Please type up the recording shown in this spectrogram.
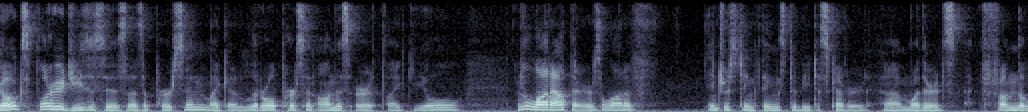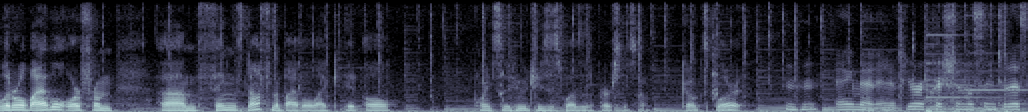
go explore who Jesus is as a person, like a literal person on this earth. Like you'll there's a lot out there. There's a lot of interesting things to be discovered, um, whether it's from the literal Bible or from um, things not from the Bible. Like it all points to who Jesus was as a person. So go explore it. Mm-hmm. Amen. And if you're a Christian listening to this,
